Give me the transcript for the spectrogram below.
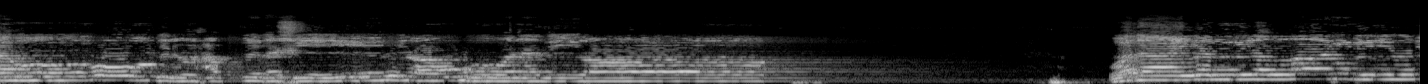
أرسله بالحق بشيرا ونذيرا. وداعيا إلى الله بإذنه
